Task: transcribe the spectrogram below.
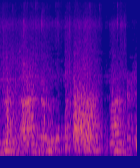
Thank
